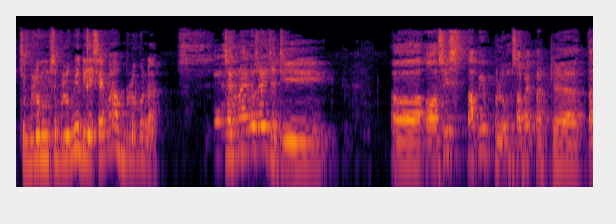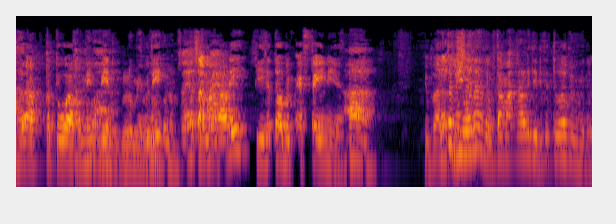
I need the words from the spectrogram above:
Sebelum sebelumnya di SMA belum pernah. SMA itu saya jadi eh, osis tapi belum sampai pada tahap Ketua, Ketua. pemimpin belum ya. Belum, Berarti belum. Saya pertama sampai- kali di ketua BEM FT ini ya. ah Itu gimana tuh pertama kali jadi ketua BEM itu?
